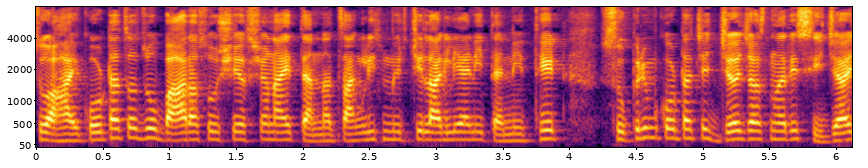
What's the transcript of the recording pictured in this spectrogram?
सो हायकोर्टाचा जो बार असोसिएशन आहे त्यांना चांगलीच मिरची लागली आणि त्यांनी थेट सुप्रीम कोर्टाचे जज असणारे सिजाय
